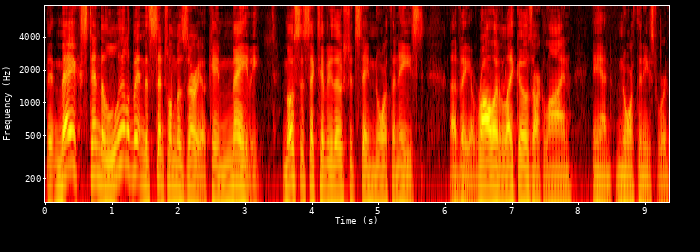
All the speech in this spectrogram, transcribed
that may extend a little bit into central Missouri, okay, maybe. Most of this activity, though, should stay north and east of a Rolla to Lake Ozark line and north and eastward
